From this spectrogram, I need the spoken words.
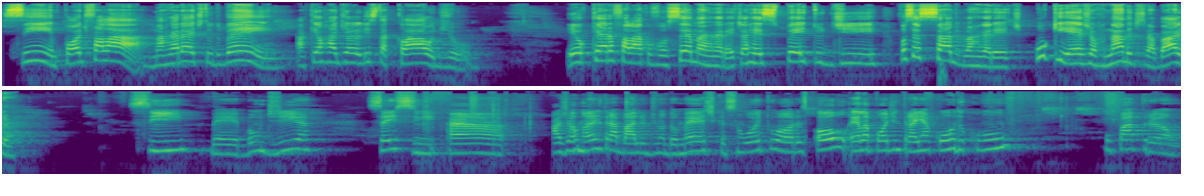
Sim, pode falar. Margarete, tudo bem? Aqui é o radialista Cláudio. Eu quero falar com você, Margarete, a respeito de. Você sabe, Margarete, o que é jornada de trabalho? Sim, é, bom dia. Sei sim. A, a jornada de trabalho de uma doméstica são oito horas. Ou ela pode entrar em acordo com o patrão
